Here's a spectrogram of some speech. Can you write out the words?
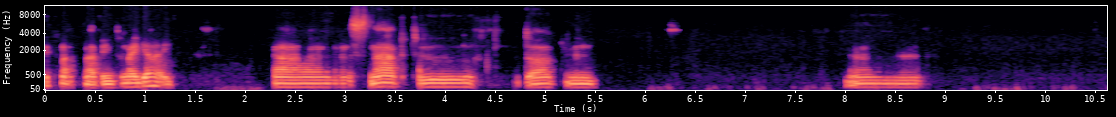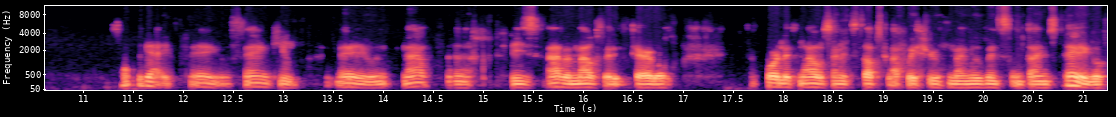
it's not snapping to my guide. Uh, snap to document. Uh, guys. There you go. Thank you. There you go. Now, uh, please, I have a mouse that is terrible. It's a cordless mouse and it stops halfway through my movements sometimes. There you go.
